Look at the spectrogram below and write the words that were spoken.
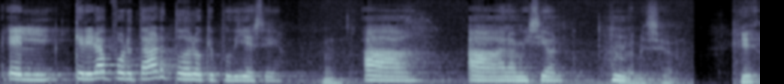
El querer aportar todo lo que pudiese hmm. a, a, la misión. A la misión. ¿Y,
